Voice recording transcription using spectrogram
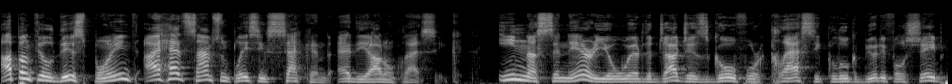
Up until this point, I had Samson placing second at the Arnold Classic in a scenario where the judges go for classic look, beautiful shape,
